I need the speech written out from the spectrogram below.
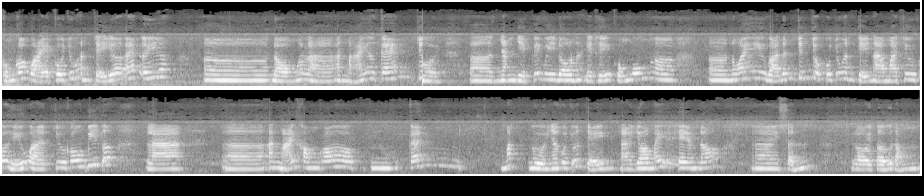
cũng có vài cô chú anh chị uh, ác ý uh, đồn là anh mãi cán. Chứ người uh, nhân dịp cái video này thì cũng muốn uh, uh, nói và đến chính cho cô chú anh chị nào mà chưa có hiểu và chưa có biết uh, là uh, anh mãi không có ừ, um, cái mắt người nha cô chú anh chị. Là do mấy em đó à, xỉn rồi tự động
